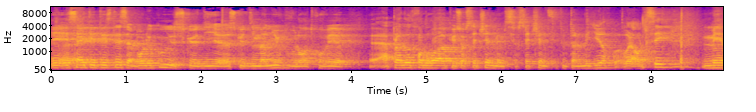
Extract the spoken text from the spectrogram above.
Et, ça a été testé, ça pour le coup. Ce que dit, euh, ce que Manu, vous le retrouvez euh, à plein d'autres endroits que sur cette chaîne, même si sur cette chaîne c'est tout le temps le meilleur. Voilà, on le sait. Mais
